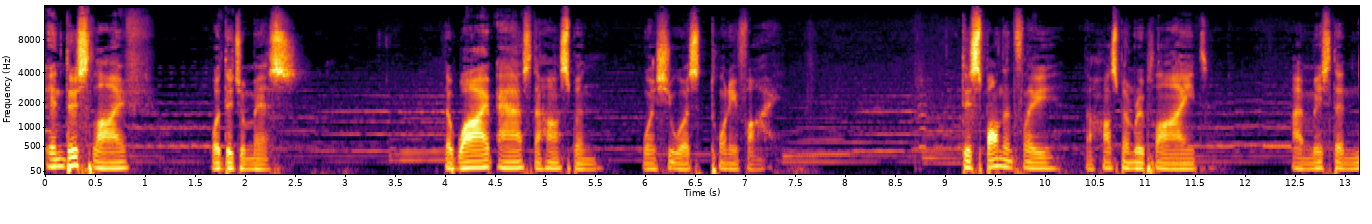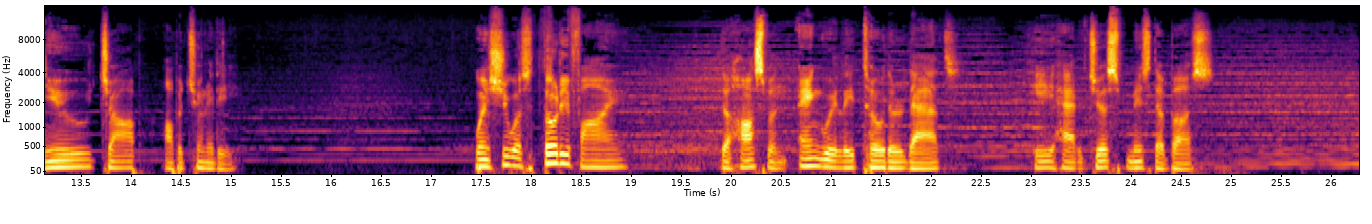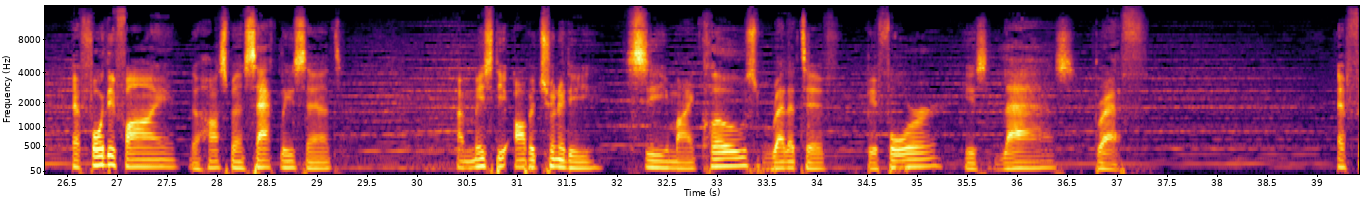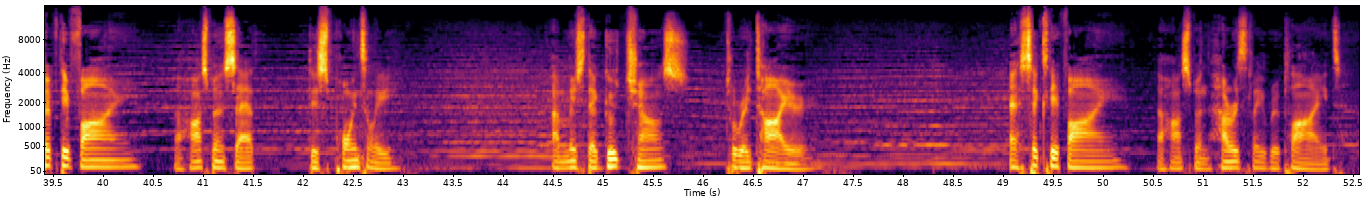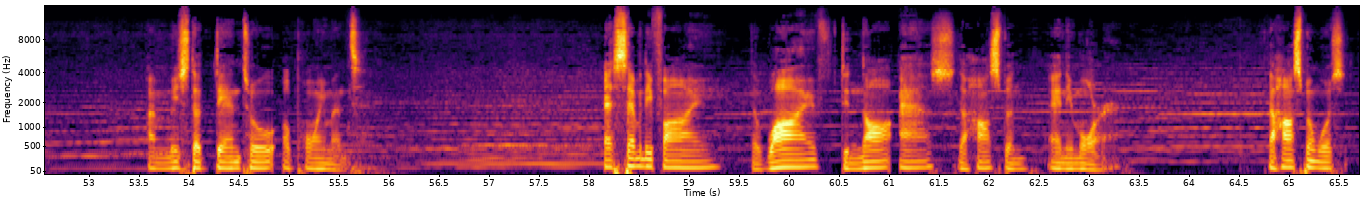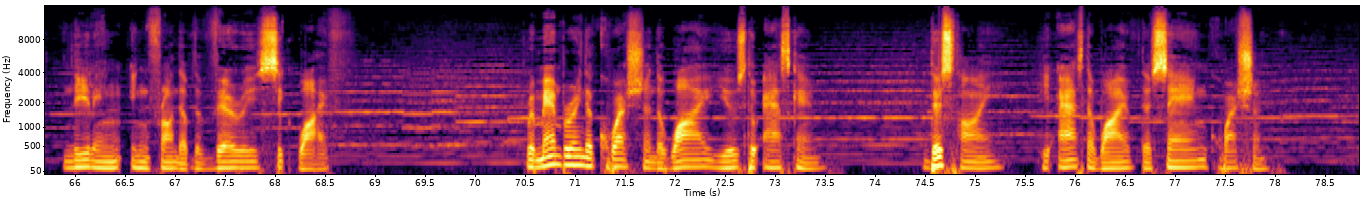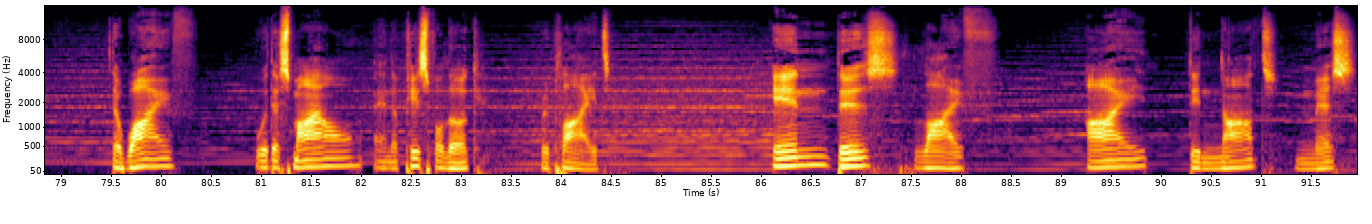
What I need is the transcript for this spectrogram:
In this life, what did you miss? The wife asked the husband when she was 25. Despondently, the husband replied, I missed a new job opportunity. When she was 35, the husband angrily told her that he had just missed the bus. At 45, the husband sadly said, I missed the opportunity to see my close relative before his last breath. At 55, the husband said disappointingly, I missed a good chance to retire. At 65, the husband hurriedly replied, I missed a dental appointment. At 75, the wife did not ask the husband anymore. The husband was kneeling in front of the very sick wife. Remembering the question the wife used to ask him, this time he asked the wife the same question. The wife, with a smile and a peaceful look, replied, In this life, I did not miss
